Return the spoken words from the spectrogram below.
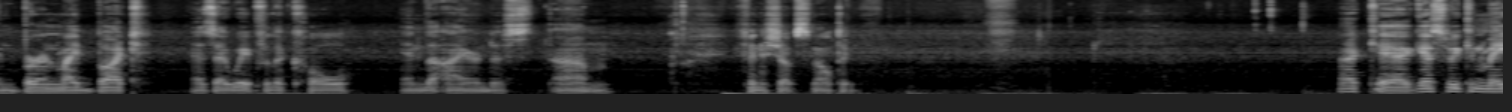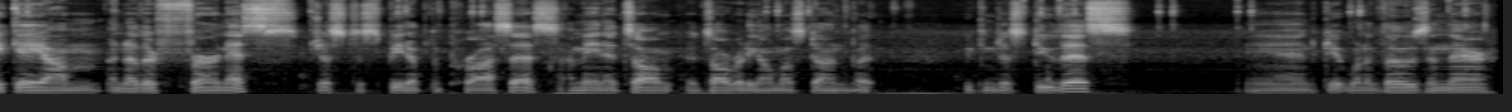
and burn my butt as I wait for the coal and the iron to um, finish up smelting. Okay, I guess we can make a um another furnace just to speed up the process. I mean, it's all it's already almost done, but we can just do this and get one of those in there.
